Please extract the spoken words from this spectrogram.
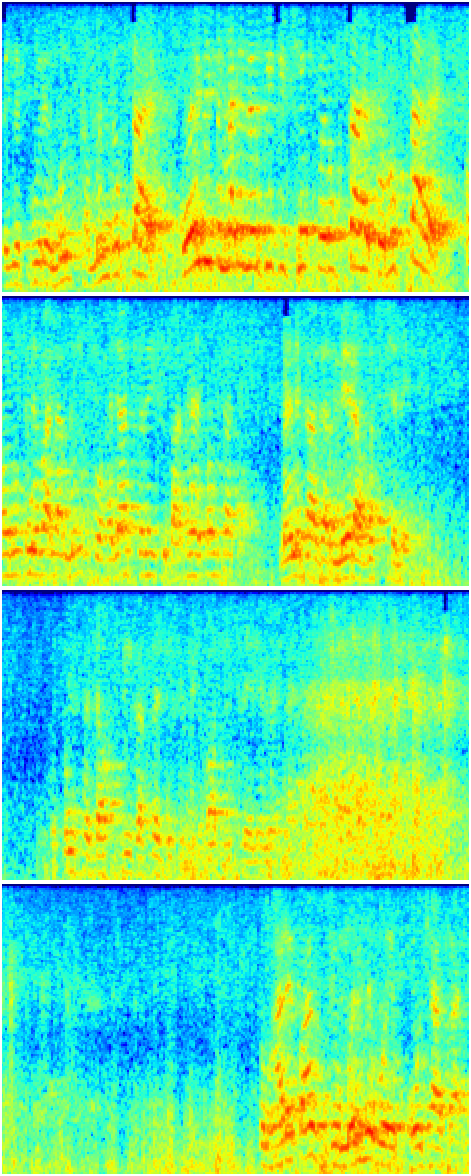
तो ये पूरे मुल्क का मन रुकता है। कोई भी तुम्हारी लड़की की छींक पर रुकता है तो रुकता है। और रुकने वाला मुल्क को हज़ार तरह की बाधाएँ पहुंचाता है। मैंने कहा, अगर मेरा बस चले तो तुमसे डॉक्टरी का सर्टिफिकेट वापस ले लेना तुम्हारे पास जो मन है, वो एक ओझा का है।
